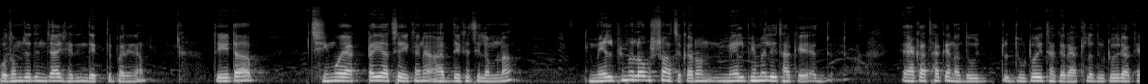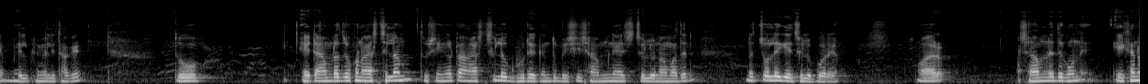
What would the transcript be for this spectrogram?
প্রথম যেদিন যাই সেদিন দেখতে পারি না। তো এটা সিংহ একটাই আছে এখানে, আর দেখেছিলাম না। মেল ফিমেল অবশ্য আছে, কারণ মেল ফিমেলই থাকে। একা থাকে না দুটোই থাকে, রাখলে দুটোই রাখে, মেল ফিমেলই থাকে। তো এটা আমরা যখন আসছিলাম, তো সিংহটা আসছিল ঘুরে, কিন্তু বেশি সামনে আসছিল না আমাদের চলে গিয়েছিল পরে। আর সামনে দেখুন এখানে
